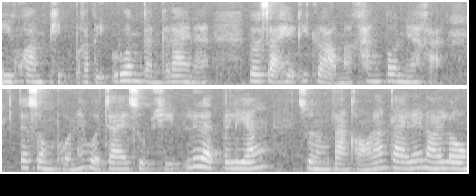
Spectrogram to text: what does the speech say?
มีความผิดปกติร่วมกันก็ได้นะ โดยสาเหตุที่กล่าวมาข้างต้นเนี่ยค่ะ จะส่งผลให้หัวใจสูบฉีดเลือดไปเลี้ยงส่วนต่างๆ ของร่างกายได้น้อยลง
